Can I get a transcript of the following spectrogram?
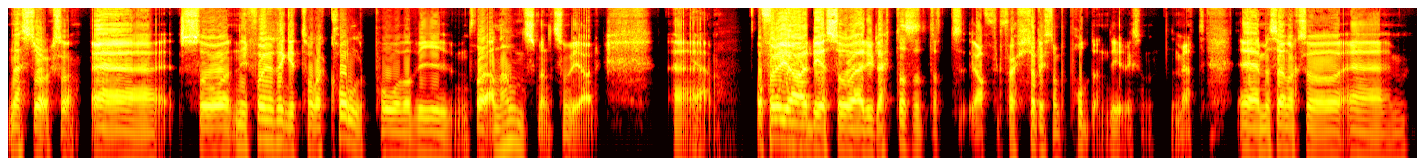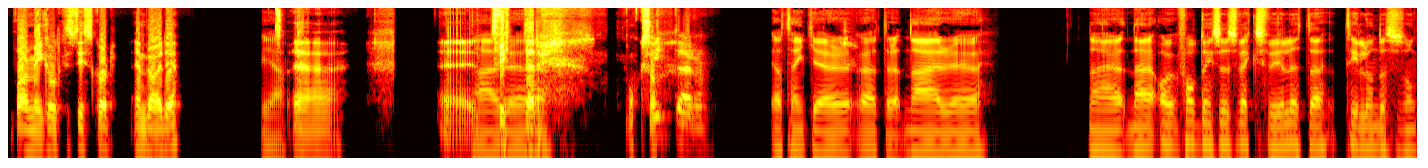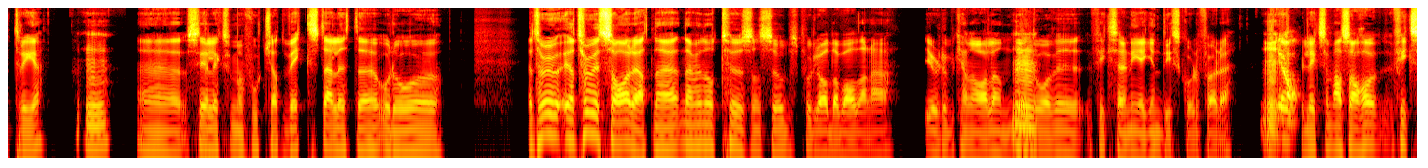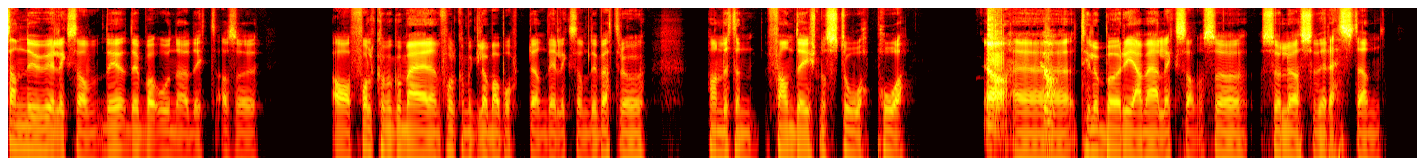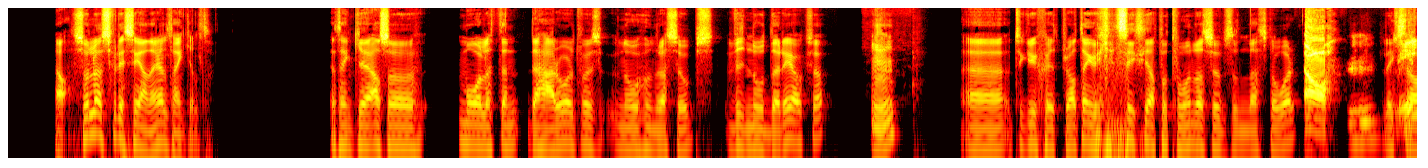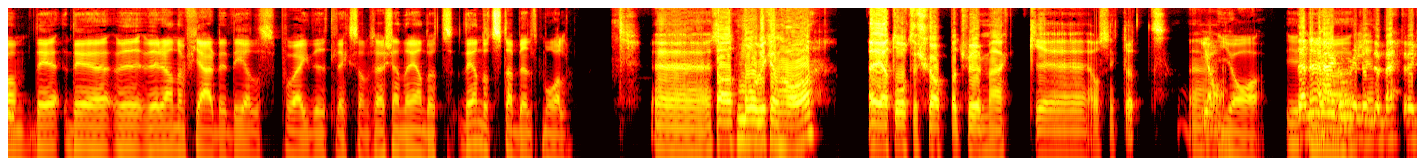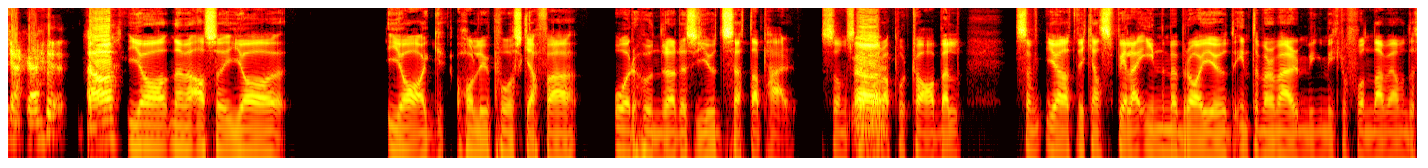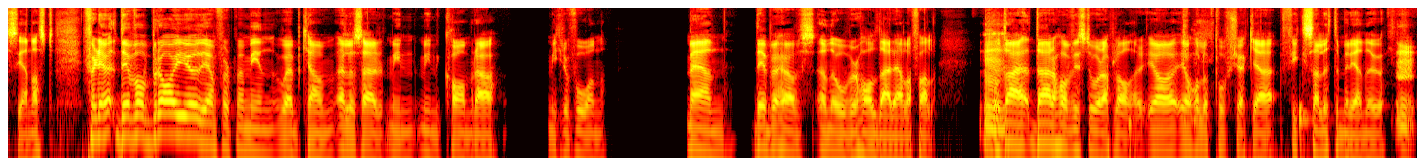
nästa år också. Eh, så ni får helt enkelt hålla koll på vad vi, våra announcements som vi gör. Eh, Ja. Och för att göra det så är det ju lättast att, att ja, för det första lyssna på podden, det är liksom nummer ett. Eh, men sen också eh, vara med i Goldkist Discord, en bra idé. Ja. Eh, eh, Twitter det- också. Twitter. jag tänker, det, när, eh, när, när och förhoppningsvis växer vi lite till under säsong tre. Mm. Ser liksom en fortsatt växt där lite och då jag tror, jag tror vi sa det att när, när vi når tusen subs på Glada Badarna Youtube-kanalen, det är Mm. då vi fixar en egen Discord för det. Mm. Ja. Liksom, alltså ha, fixa nu är liksom, det, det är bara onödigt. Alltså, ja, folk kommer gå med i den, folk kommer glömma bort den. Det är liksom, det är bättre att ha en liten foundation att stå på. Ja. Eh, Ja. Till att börja med liksom, så, så löser vi resten. Ja, så löser vi det senare helt enkelt. Jag tänker alltså, målet den, det här året var nå 100 subs. Vi nådde det också. Mm. Eh, tycker det är skitbra. Tänker vi kan sikta på 200 subs nästa år. Ja. Mhm. Liksom, det, det, vi, vi är redan en fjärdedels på väg dit liksom, så jag känner ändå ett, det är ändå ett stabilt mål. Eh, ett annat mål vi kan ha är att återskapa DreamHack-avsnittet. Eh, Ja. Ja. Den här jag, gången lite bättre kanske. ja. Ja, nej men alltså jag, jag håller ju på att skaffa århundradets ljudsetup här som ska Ja. vara portabel. Som gör att vi kan spela in med bra ljud, inte med de här mikrofonerna vi använde senast. För det, det var bra ljud jämfört med min webcam, eller så här, min, min kameramikrofon. Men det behövs en overhaul där i alla fall. Mm. Och där, där har vi stora planer. Jag, jag håller på att försöka fixa lite med det nu. Mm.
